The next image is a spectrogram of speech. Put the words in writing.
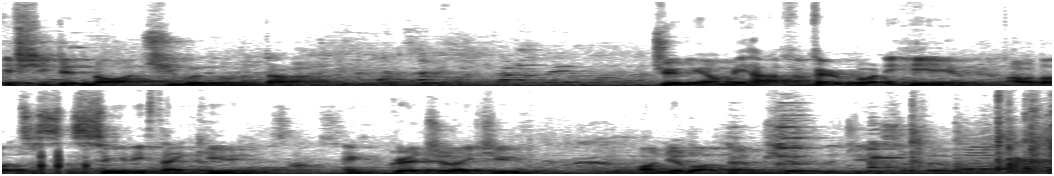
if she did not, she wouldn't have done it. Julie, on behalf of everybody here, I would like to sincerely thank you and congratulate you on your life membership of the GSFL.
